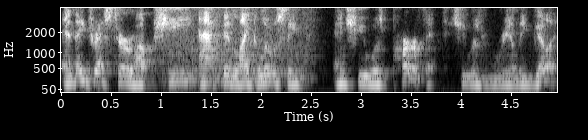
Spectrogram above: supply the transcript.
and they dressed her up. She acted like Lucy and she was perfect. She was really good.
